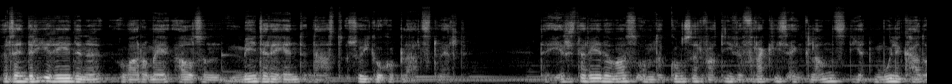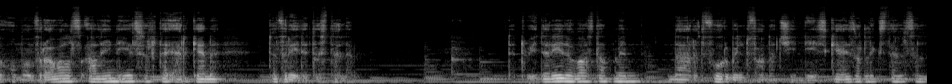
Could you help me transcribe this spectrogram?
Er zijn drie redenen waarom hij als een mederegent naast Suiko geplaatst werd. De eerste reden was om de conservatieve fracties en clans die het moeilijk hadden om een vrouw als alleenheerser te erkennen, tevreden te stellen. De tweede reden was dat men naar het voorbeeld van het Chinees keizerlijk stelsel,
